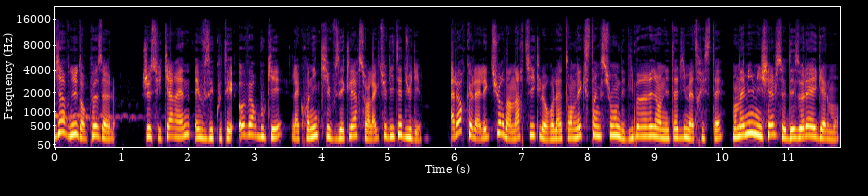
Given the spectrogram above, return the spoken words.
Bienvenue dans Puzzle. Je suis Karen et vous écoutez Overbooké, la chronique qui vous éclaire sur l'actualité du livre. Alors que la lecture d'un article relatant l'extinction des librairies en Italie m'attristait, mon ami Michel se désolait également.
